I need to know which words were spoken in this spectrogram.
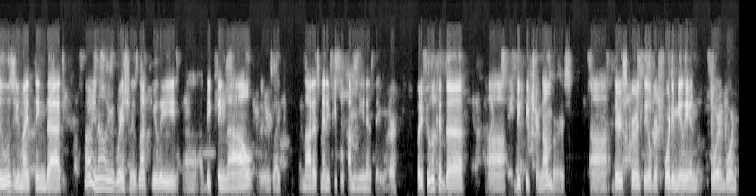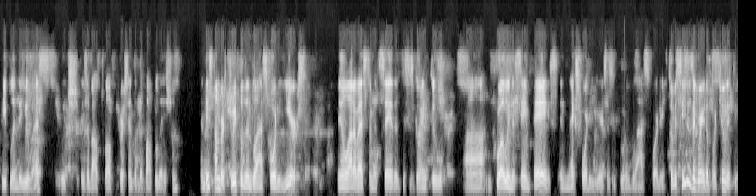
news, you might think that oh you know immigration is not really uh, a big thing now. There's like not as many people coming in as they were. But if you look at the uh, big picture numbers, uh, there's currently over 40 million foreign-born people in the U.S., which is about 12% of the population, and this number tripled in the last 40 years you know, a lot of estimates say that this is going to uh, grow in the same pace in the next 40 years as it grew in the last 40. So we see it as a great opportunity,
